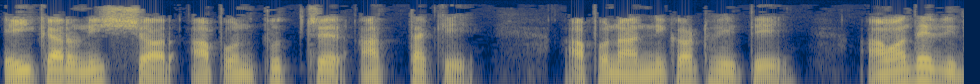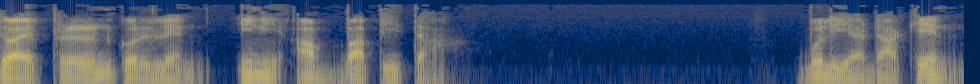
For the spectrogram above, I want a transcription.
এই কারণ ঈশ্বর আপন পুত্রের আত্মাকে আপনার নিকট হইতে আমাদের হৃদয়ে প্রেরণ করিলেন, ইনি আব্বা পিতা। বলিয়া ডাকেন,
